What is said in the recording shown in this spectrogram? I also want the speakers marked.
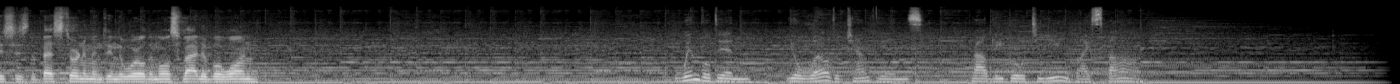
Speaker 1: this is the best tournament in the world, the most valuable one.
Speaker 2: Wimbledon, your world of champions, proudly brought to you by Spar.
